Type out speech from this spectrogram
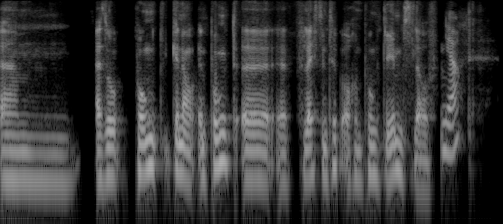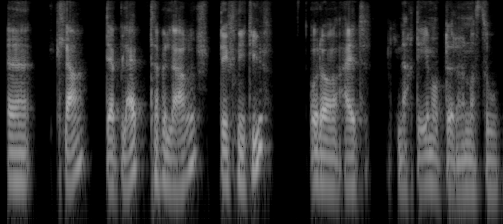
Ähm, also Punkt, genau, im Punkt, äh, vielleicht ein Tipp auch im Punkt Lebenslauf. Ja. Äh, klar, der bleibt tabellarisch, definitiv. Oder halt, je nachdem, ob du dann noch so,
